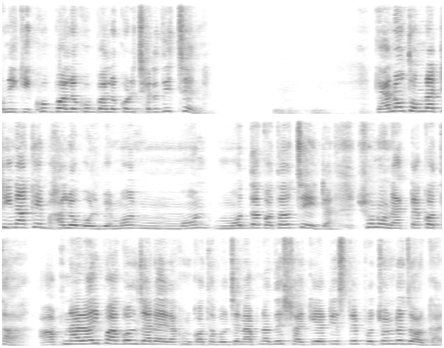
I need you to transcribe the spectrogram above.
উনি কি খুব ভালো খুব ভালো করে ছেড়ে দিচ্ছেন? কেন তোমরা টিনাকে ভালো বলবে? মন, মোদ্দা কথা হচ্ছে এইটা। শুনুন, একটা কথা। আপনারাই পাগল যারা এরকম কথা বলছেন, আপনাদের সাইকিয়াট্রিস্টের প্রচণ্ড দরকার।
